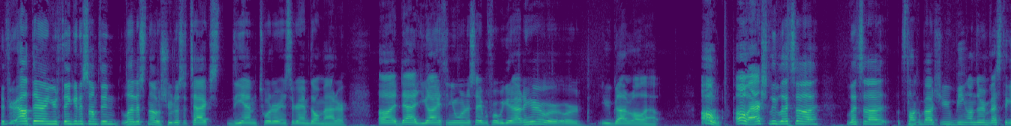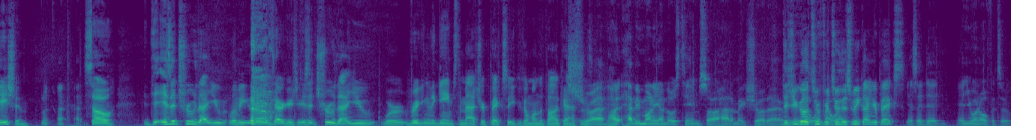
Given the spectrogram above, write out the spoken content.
If you're out there and you're thinking of something, let us know. Shoot us a text, DM, Twitter, Instagram, don't matter. Uh, Dad, you got anything you want to say before we get out of here, or, or you got it all out? Oh, oh, actually, let's uh, let's uh, let's talk about you being under investigation. So, is it true that you? Let me let me interrogate you. Is it true that you were rigging the games to match your picks so you could come on the podcast? Sure, I have heavy money on those teams, so I had to make sure that. Did you go two for two way. this week on your picks? Yes, I did, and you went over two.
